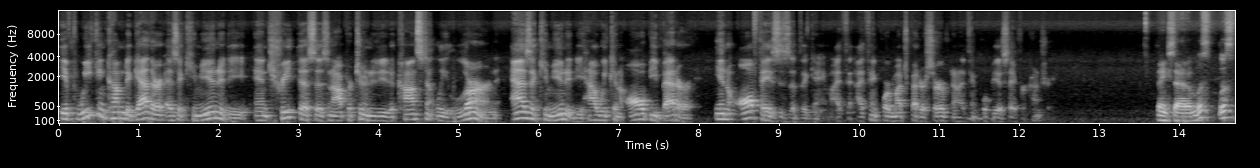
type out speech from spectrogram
if we can come together as a community and treat this as an opportunity to constantly learn as a community how we can all be better in all phases of the game, I, th- I think we're much better served, and I think we'll be a safer country. Thanks, Adam. Let's let's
